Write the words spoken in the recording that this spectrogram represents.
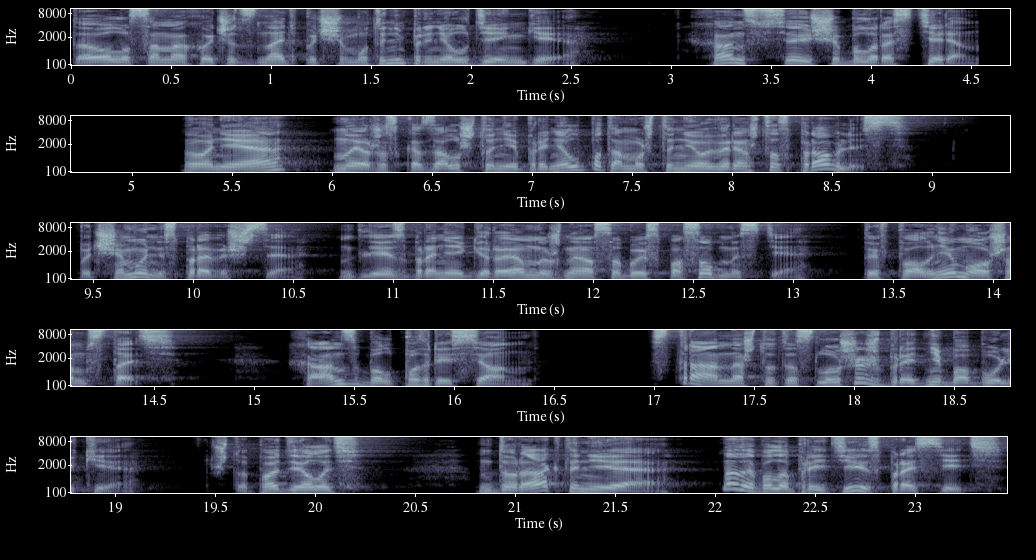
Тоула сама хочет знать, почему ты не принял деньги. Ханс все еще был растерян. «О не, но я же сказал, что не принял, потому что не уверен, что справлюсь». «Почему не справишься? Для избрания героем нужны особые способности. Ты вполне можешь им стать». Ханс был потрясен. «Странно, что ты слушаешь бредни бабульки. Что поделать? Дурак ты не я. Надо было прийти и спросить».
